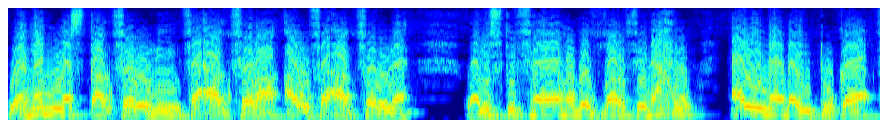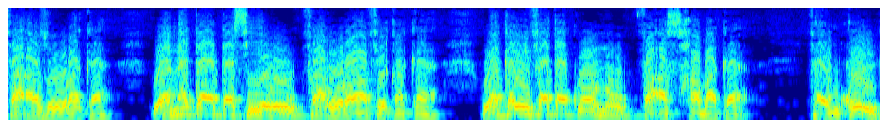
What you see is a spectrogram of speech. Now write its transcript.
ومن يستغفرني فأغفر أو فأغفر له. والاستفهام بالظرف نحو أين بيتك فأزورك؟ ومتى تسير فأرافقك؟ وكيف تكون فأصحبك؟ فإن قلت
